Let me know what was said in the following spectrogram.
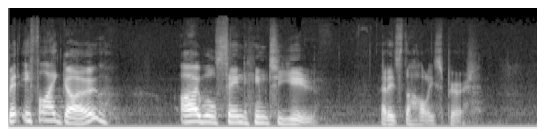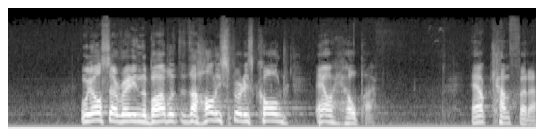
But if I go, I will send him to you. That is the Holy Spirit. We also read in the Bible that the Holy Spirit is called our helper, our comforter,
